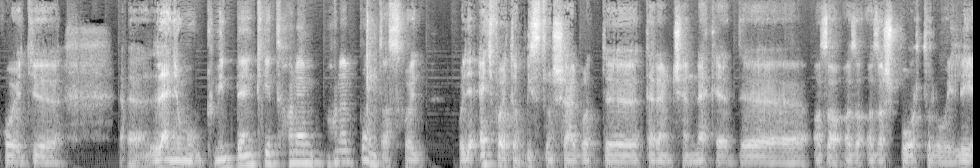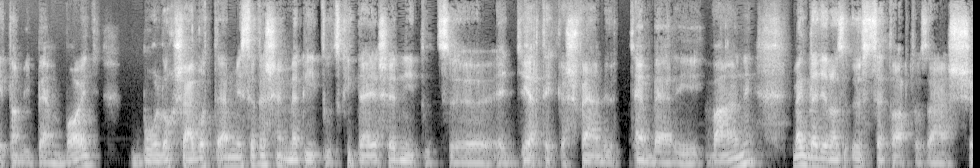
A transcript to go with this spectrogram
hogy lenyomunk mindenkit, hanem, hanem pont az, hogy, hogy egyfajta biztonságot teremtsen neked az a, az, a, az a sportolói lét, amiben vagy, boldogságot természetesen, mert így tudsz kiteljesedni, így tudsz egy értékes felnőtt emberré válni, meg legyen az összetartozás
